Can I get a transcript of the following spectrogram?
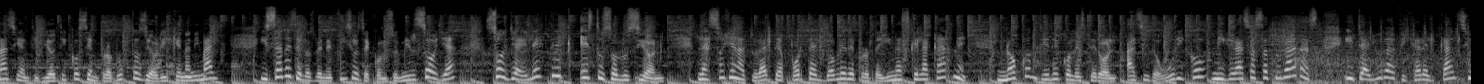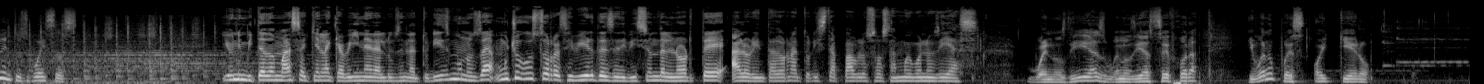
y antibióticos en productos de origen animal y sabes de los beneficios de consumir soya, Soya Electric es tu solución. La soya natural te aporta el doble de proteínas que la carne, no contiene colesterol, ácido úrico ni grasas saturadas y te ayuda a fijar el calcio en tus huesos. Y un invitado más aquí en la cabina en la luz del naturismo. Nos da mucho gusto recibir desde División del Norte al orientador naturista Pablo Sosa. Muy buenos días. Buenos días, buenos días, Sephora. Y bueno, pues hoy quiero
